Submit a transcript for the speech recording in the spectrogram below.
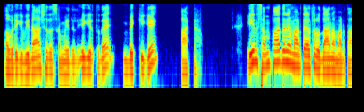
ಅವರಿಗೆ ವಿನಾಶದ ಸಮಯದಲ್ಲಿ ಹೇಗಿರ್ತದೆ? ಬೆಕ್ಕಿಗೆ ಆಟ. ಏನ್ ಸಂಪಾದನೆ ಮಾಡ್ತಾ ಇರ್ತಾರೋ ದಾನ ಮಾಡ್ತಾ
